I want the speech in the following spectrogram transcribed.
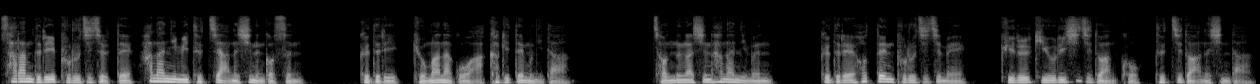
사람들이 부르짖을 때 하나님이 듣지 않으시는 것은 그들이 교만하고 악하기 때문이다. 전능하신 하나님은 그들의 헛된 부르짖음에 귀를 기울이시지도 않고 듣지도 않으신다.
